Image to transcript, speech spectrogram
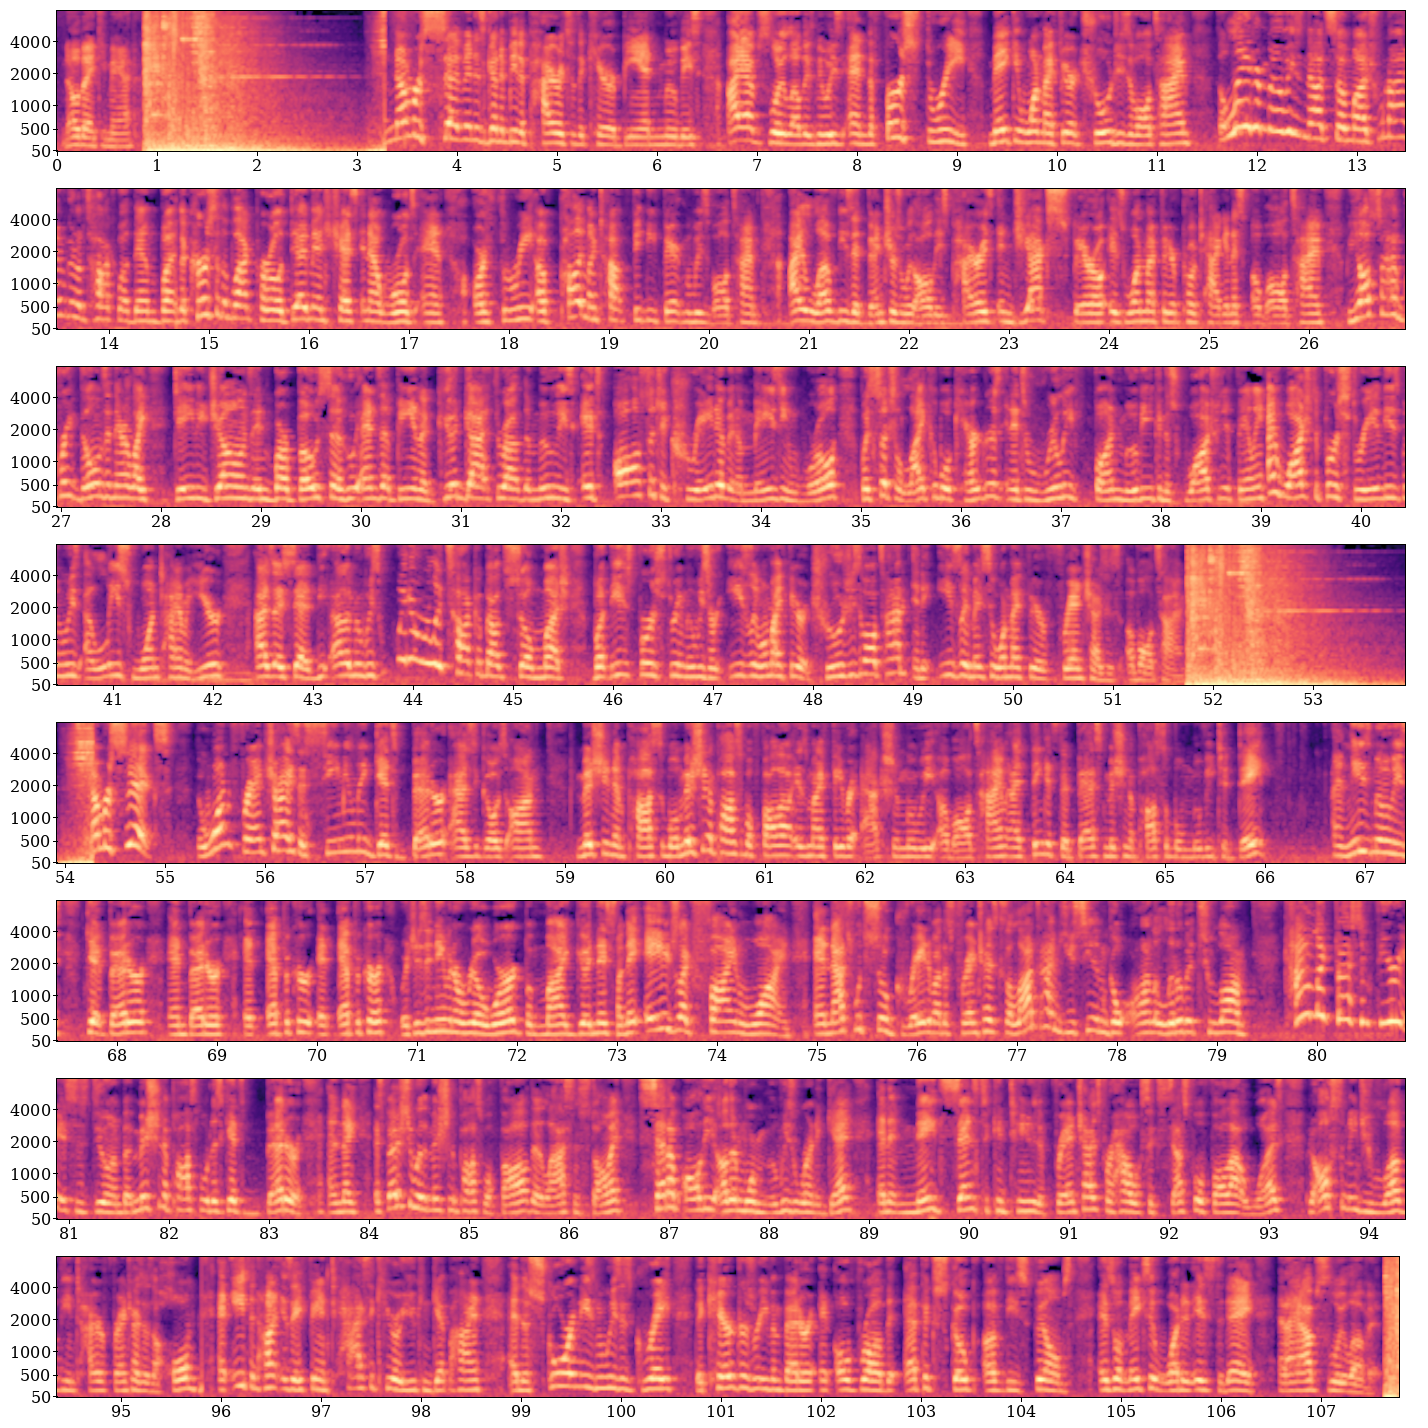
no thank you, man. Number seven is going to be the Pirates of the Caribbean movies. I absolutely love these movies, and the first three make it one of my favorite trilogies of all time. The later movies, not so much. We're not even going to talk about them, but The Curse of the Black Pearl, Dead Man's Chest, and At World's End are three of probably my top 50 favorite movies of all time. I love these adventures with all these pirates, and Jack Sparrow is one of my favorite protagonists of all time. You also have great villains in there like Davy Jones and Barbossa, who ends up being a good guy throughout the movies. It's all such a creative and amazing world, but such likable characters, and it's a really fun movie you can just watch with your family. I watched the first three of these movies at least one time time of year. As I said, the other movies we don't really talk about so much, but these first three movies are easily one of my favorite trilogies of all time, and it easily makes it one of my favorite franchises of all time. Number six, the one franchise that seemingly gets better as it goes on Mission Impossible. Mission Impossible Fallout is my favorite action movie of all time, and I think it's the best Mission Impossible movie to date. And these movies get better and better and epicer and epicer, which isn't even a real word, but my goodness. And they age like fine wine. And that's what's so great about this franchise, because a lot of times you see them go on a little bit too long kind of like Fast and Furious is doing, but Mission Impossible just gets better. And they, especially with Mission Impossible Fallout, their last installment, set up all the other more movies we're going to get, and it made sense to continue the franchise for how successful Fallout was, but it also made you love the entire franchise as a whole. And Ethan Hunt is a fantastic hero you can get behind, and the score in these movies is great, the characters are even better, and overall, the epic scope of these films is what makes it what it is today, and I absolutely love it.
